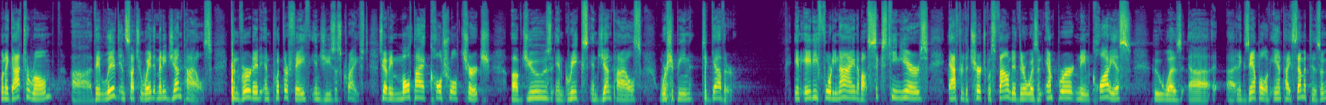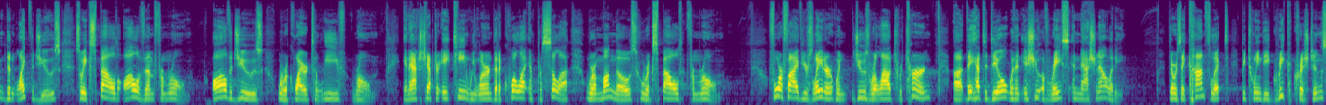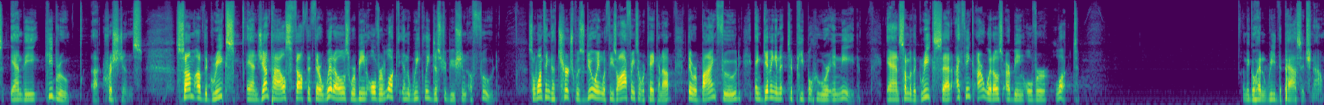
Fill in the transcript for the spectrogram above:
When they got to Rome, uh, they lived in such a way that many Gentiles converted and put their faith in Jesus Christ. So you have a multicultural church of Jews and Greeks and Gentiles worshiping together. In AD 49, about 16 years after the church was founded, there was an emperor named Claudius who was uh, uh, an example of anti Semitism, didn't like the Jews, so he expelled all of them from Rome. All the Jews were required to leave Rome. In Acts chapter 18, we learned that Aquila and Priscilla were among those who were expelled from Rome. Four or five years later, when Jews were allowed to return, uh, they had to deal with an issue of race and nationality. There was a conflict between the Greek Christians and the Hebrew uh, Christians. Some of the Greeks and Gentiles felt that their widows were being overlooked in the weekly distribution of food. So, one thing the church was doing with these offerings that were taken up, they were buying food and giving it to people who were in need. And some of the Greeks said, I think our widows are being overlooked. Let me go ahead and read the passage now.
